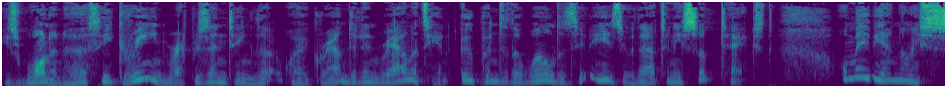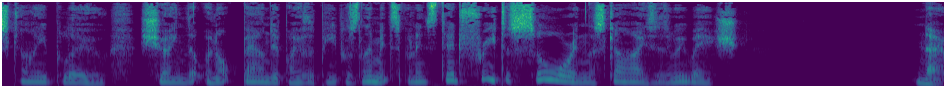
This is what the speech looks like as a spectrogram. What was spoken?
Is one an earthy green, representing that we're grounded in reality and open to the world as it is without any subtext. Or maybe a nice sky blue, showing that we're not bounded by other people's limits, but instead free to soar in the skies as we wish. No.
